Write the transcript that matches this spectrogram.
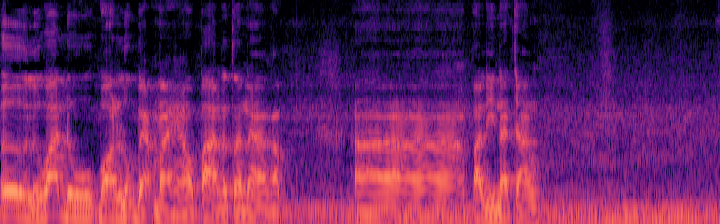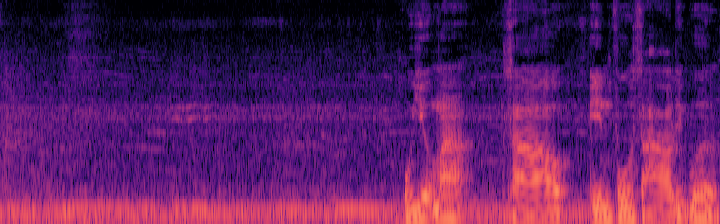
เออ หรือว่าดูบอลรูปแบบใหม่เอาป้ารัตนากับ อ่าป้าลีน่าจังโอ้เยอะมาก สาว อินฟูสาวลิเวอร์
